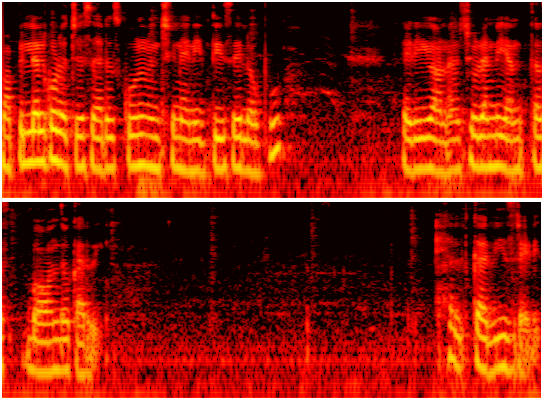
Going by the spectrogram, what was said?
మా పిల్లలు కూడా వచ్చేసారు స్కూల్ నుంచి నేను ఇది తీసేలోపు. రెడీగా ఉన్నారు. చూడండి ఎంత బాగుందో curry. Health curry is ready.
